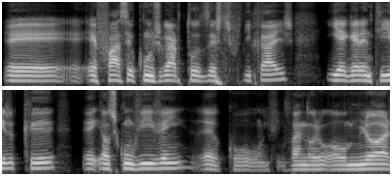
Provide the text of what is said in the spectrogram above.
é, é fácil conjugar todos estes verticais, e é garantir que uh, eles convivem, com, enfim, levando ao melhor,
